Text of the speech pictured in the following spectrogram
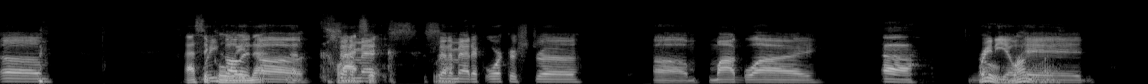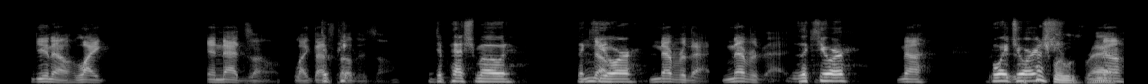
um what do you Classical, call it not, uh not classic. cinematic cinematic orchestra um mogwai Uh radiohead you know like in that zone like that's the other zone Depeche Mode. The No. Cure. never that never that The Cure. nah Boy Depeche George. Mode was rad. no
